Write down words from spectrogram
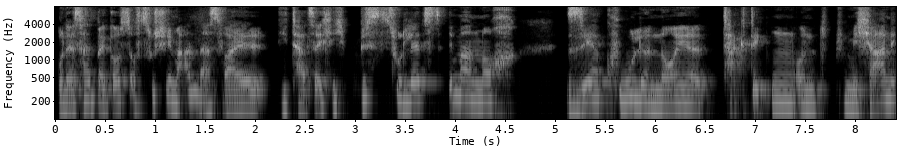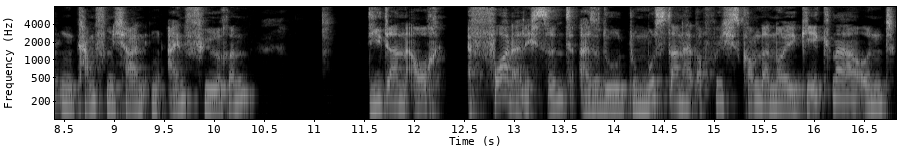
Und das ist halt bei Ghost of Tsushima anders, weil die tatsächlich bis zuletzt immer noch sehr coole neue Taktiken und Mechaniken, Kampfmechaniken einführen, die dann auch erforderlich sind. Also du, du musst dann halt auch wirklich, es kommen dann neue Gegner und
